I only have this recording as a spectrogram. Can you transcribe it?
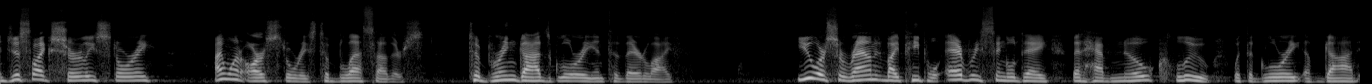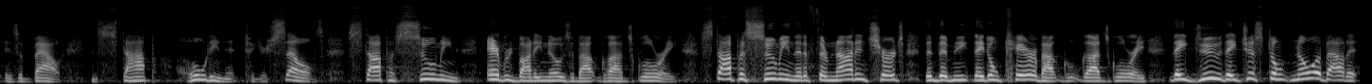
And just like Shirley's story, I want our stories to bless others, to bring God's glory into their life. You are surrounded by people every single day that have no clue what the glory of God is about. And stop holding it to yourselves. Stop assuming everybody knows about God's glory. Stop assuming that if they're not in church, then they don't care about God's glory. They do, they just don't know about it.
